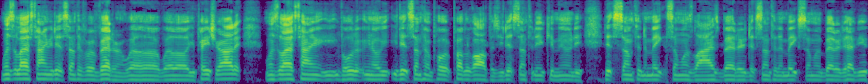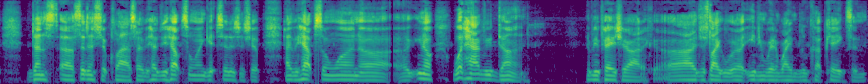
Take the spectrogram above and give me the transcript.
When's the last time you did something for a veteran? Well, uh, well, uh, you're patriotic. When's the last time you voted, you know, you did something for public office, you did something in your community, you did something to make someone's lives better, you did something to make someone better. Have you done uh, citizenship class? Have you, have you helped someone get citizenship? Have you helped someone, uh, uh, you know, what have you done? To be patriotic. Uh, I just like uh, eating red, white, and blue cupcakes and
